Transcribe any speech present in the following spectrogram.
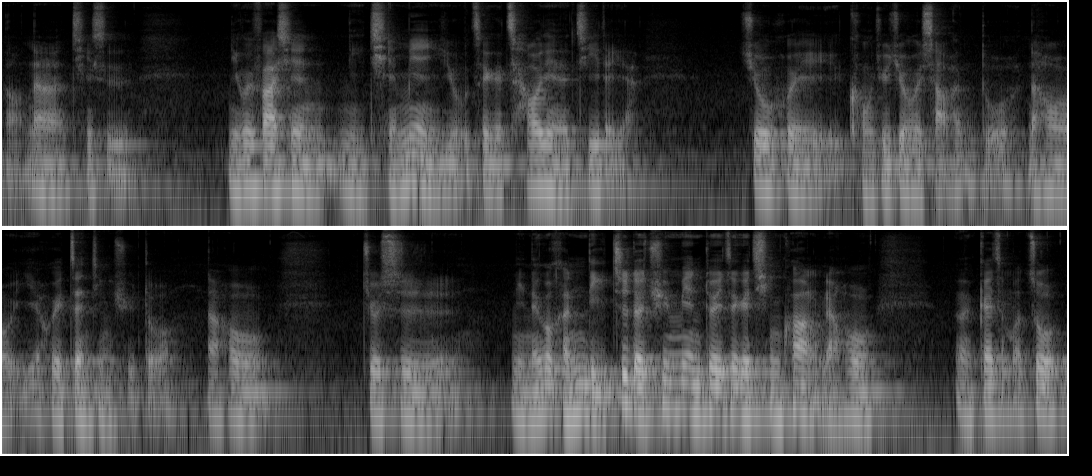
啊，那其实你会发现你前面有这个操练的积累呀，就会恐惧就会少很多，然后也会镇静许多，然后就是你能够很理智的去面对这个情况，然后。呃，该怎么做？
